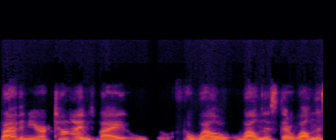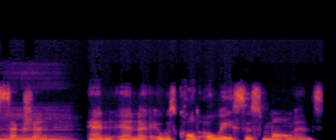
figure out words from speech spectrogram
by the New York Times by a well wellness their wellness mm. section, and and it was called Oasis Moments.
